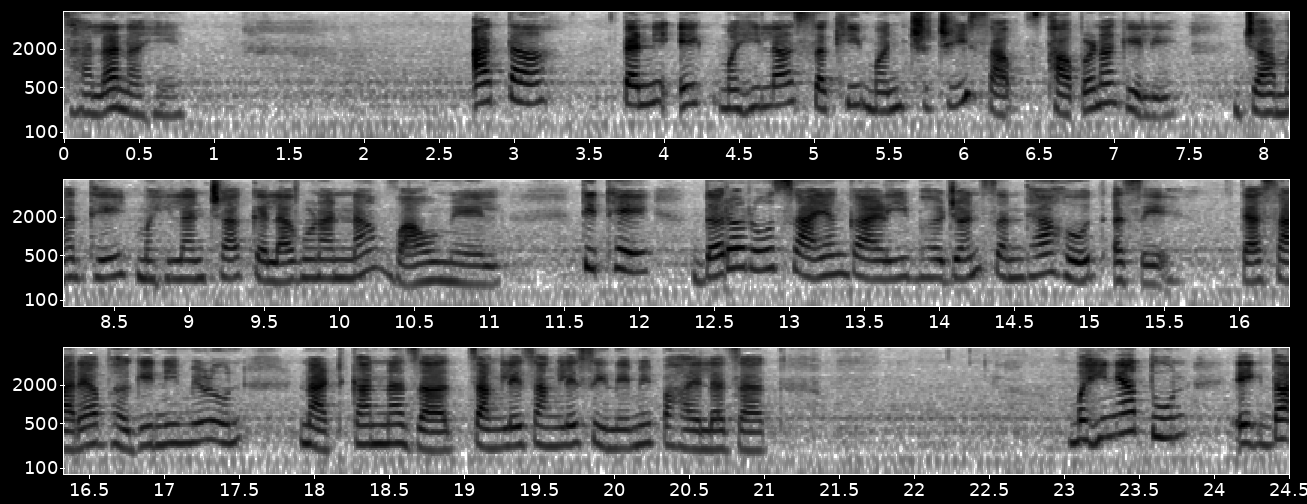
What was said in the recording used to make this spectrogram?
झाला नाही. आता त्यांनी एक महिला सखी मंचची सा स्थापना केली. ज्यामध्ये महिलांच्या कलागुणांना वाव मिळेल. तिथे दररोज सायंकाळी भजन संध्या होत असे. त्या साऱ्या भगिनी मिळून नाटकांना जात चांगले चांगले सिनेमे पाहायला जात. महिन्यातून एकदा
